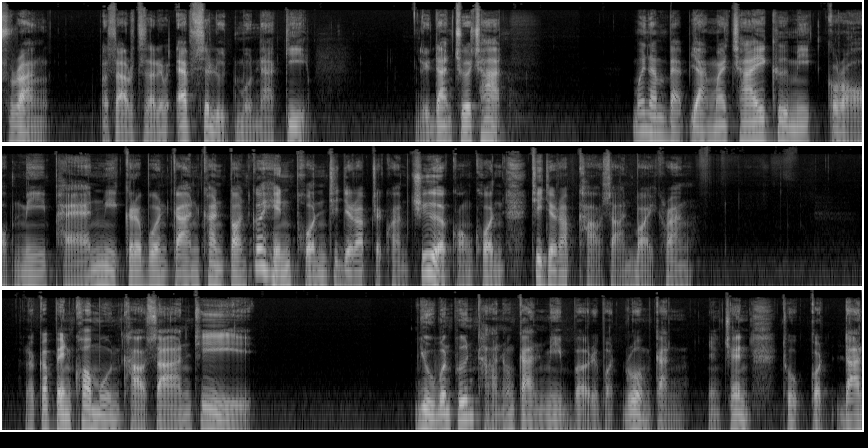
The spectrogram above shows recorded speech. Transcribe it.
ฝรั่งภาษารัฐศาสตร์เรียกว่า absolute monarchy หรือด้านเชื้อชาติ เมื่อนำแบบอย่างมาใช้คือมีกรอบ มีแผน มีกระบวนการขั้นตอนก็เห็นผลที่จะรับจากความเชื่อของคนที่จะรับข่าวสารบ่อยครั้ง แล้วก็เป็นข้อมูลข่าวสารที่ อยู่บนพื้นฐานของการมีบริบทร่วมกัน อย่างเช่น ถูกกดดัน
